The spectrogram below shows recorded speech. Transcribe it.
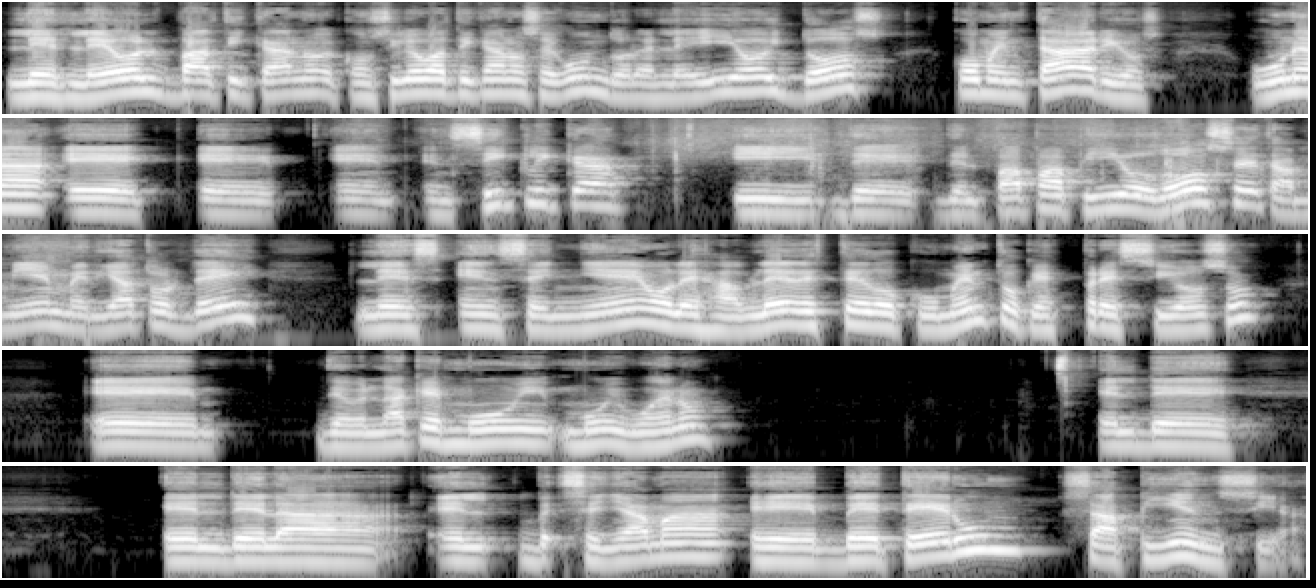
Les leo el Vaticano, el Concilio Vaticano II. Les leí hoy dos comentarios. Una eh, eh, encíclica y del Papa Pío XII, también Mediator Day. Les enseñé o les hablé de este documento que es precioso. Eh, de verdad que es muy, muy bueno. El de el de la, el, se llama eh, Veterum Sapiencia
